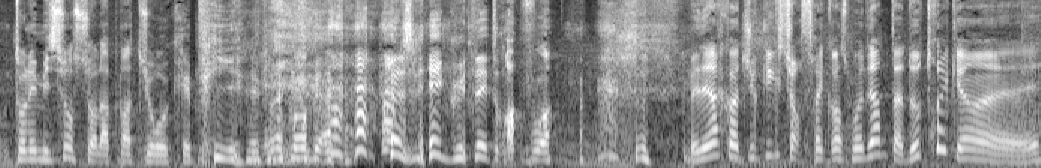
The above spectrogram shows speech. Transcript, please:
ton, ton émission sur la peinture au crépi, est vraiment bien. Je l'ai écouté trois fois. mais d'ailleurs, quand tu cliques sur fréquence moderne, t'as d'autres trucs. Hein. et-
